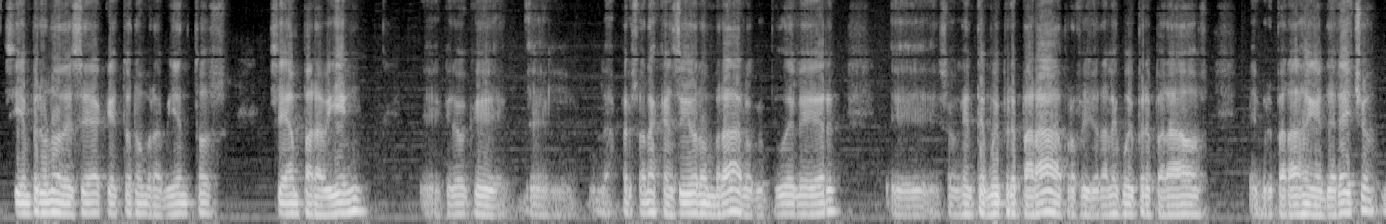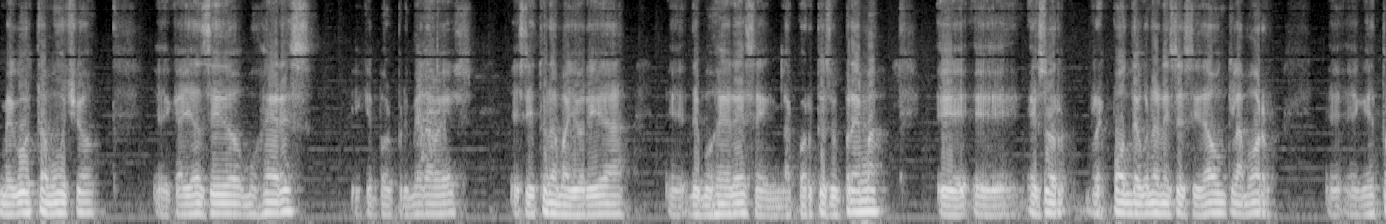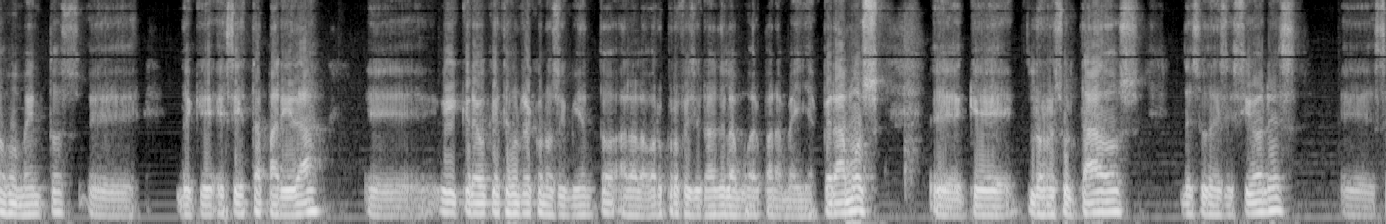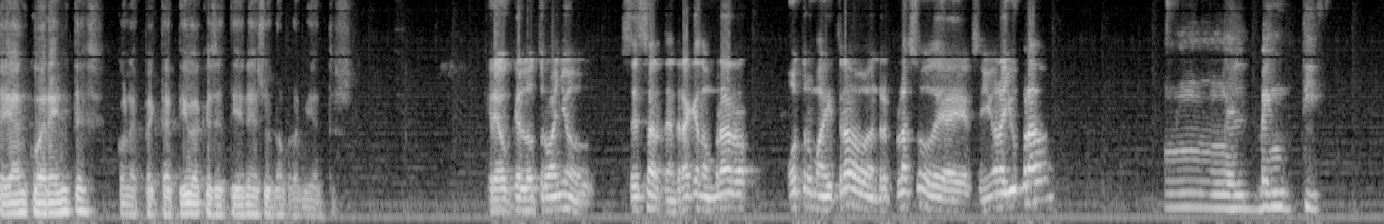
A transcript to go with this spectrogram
Siempre uno desea que estos nombramientos sean para bien. creo que las personas que han sido nombradas, lo que pude leer, son gente muy preparada, profesionales muy preparados, preparadas en el derecho. Me gusta mucho eh, que hayan sido mujeres y que por primera vez existe una mayoría eh, de mujeres en la Corte Suprema. eso responde a una necesidad, un clamor en estos momentos de que exista paridad y creo que este es un reconocimiento a la labor profesional de la mujer panameña. Esperamos que los resultados de sus decisiones sean coherentes con la expectativa que se tiene de sus nombramientos. Creo que el otro año César tendrá que nombrar otro magistrado en reemplazo del señor Ayú Prado. Mm, el 20,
